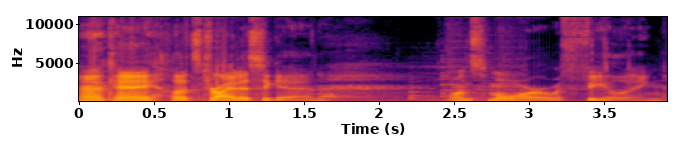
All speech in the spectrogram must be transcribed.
Okay, let's try this again. Once more with feeling.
